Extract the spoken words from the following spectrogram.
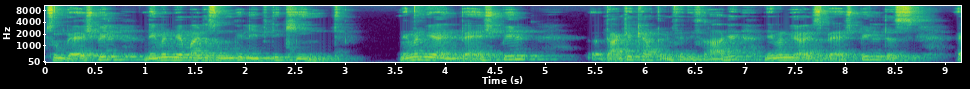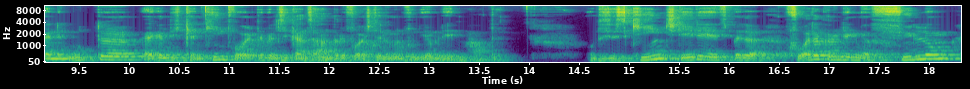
zum Beispiel nehmen wir mal das ungeliebte Kind. Nehmen wir ein Beispiel, danke Katrin für die Frage, nehmen wir als Beispiel, dass eine Mutter eigentlich kein Kind wollte, weil sie ganz andere Vorstellungen von ihrem Leben hatte. Und dieses Kind steht ihr jetzt bei der vordergründigen Erfüllung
